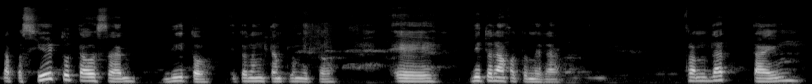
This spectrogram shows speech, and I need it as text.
Tapos year 2000, dito, ito ng templong ito, eh, dito na ako tumira. From that time,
